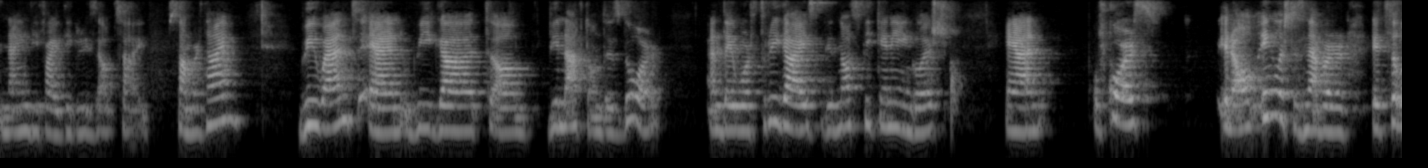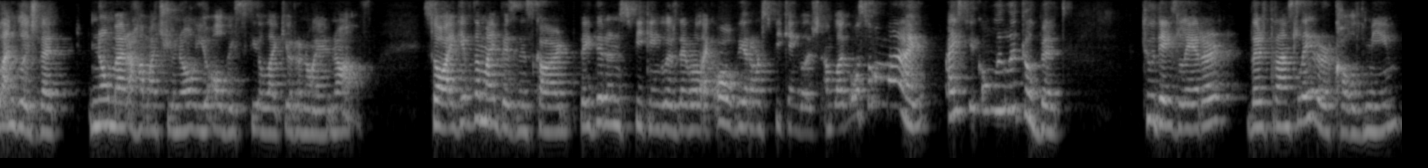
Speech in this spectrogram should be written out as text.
95 degrees outside, summertime. We went and we got, um, we knocked on this door, and there were three guys, did not speak any English. And of course, you know, English is never, it's a language that no matter how much you know, you always feel like you don't know enough. So I give them my business card. They didn't speak English. They were like, oh, we don't speak English. I'm like, well, so am I. I speak only a little bit. Two days later, their translator called me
